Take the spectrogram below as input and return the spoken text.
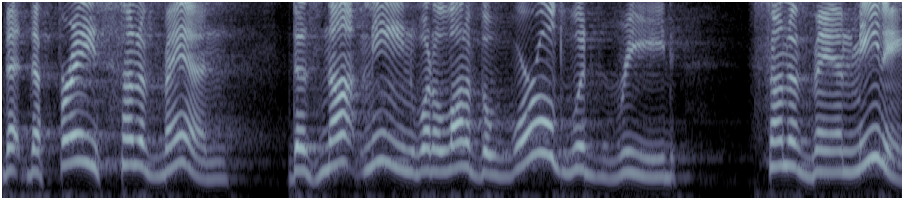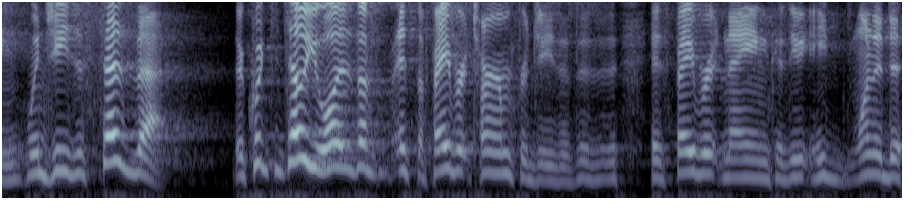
that the phrase son of man does not mean what a lot of the world would read son of man meaning when Jesus says that. They're quick to tell you, well, it's the, it's the favorite term for Jesus, it's his favorite name because he, he wanted to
